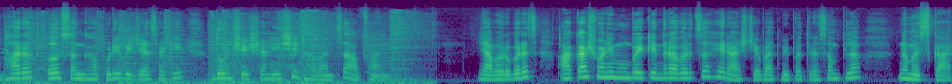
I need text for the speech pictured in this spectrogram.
भारत अ संघापुढे विजयासाठी दोनशे शहाऐंशी धावांचं आव्हान. याबरोबरच आकाशवाणी मुंबई केंद्रावरचं हे राष्ट्रीय बातमीपत्र संपलं. नमस्कार.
